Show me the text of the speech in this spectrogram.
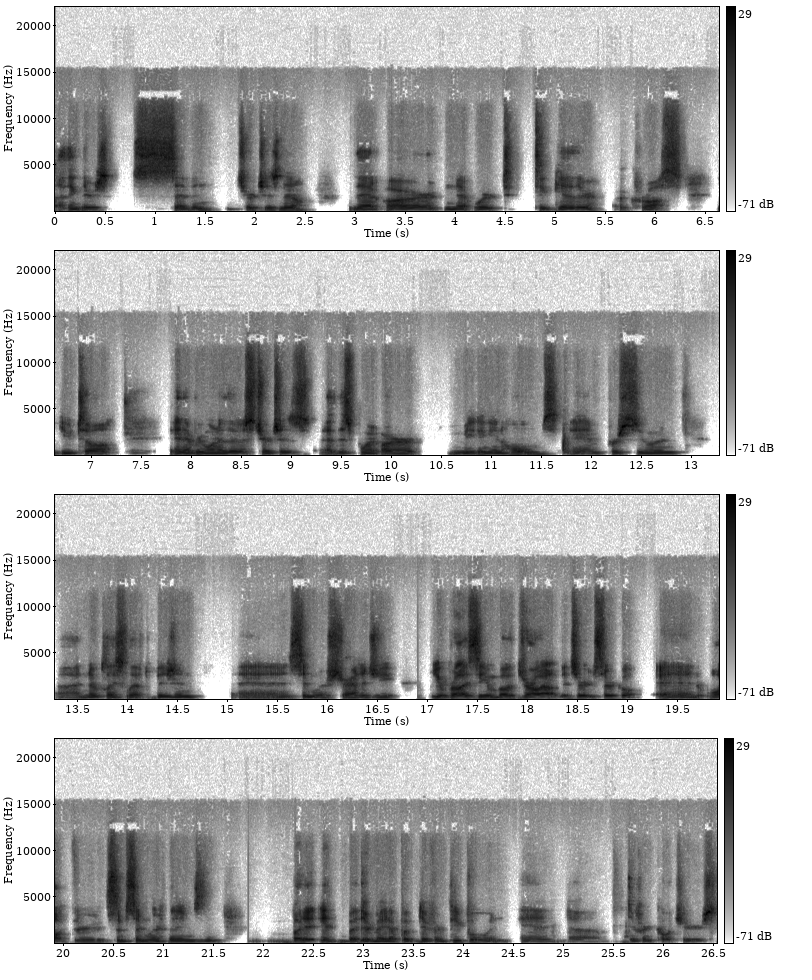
I think there's seven churches now that are networked together across Utah. And every one of those churches at this point are meeting in homes and pursuing uh, no place left vision and similar strategy. You'll probably see them both draw out the church circle and walk through some similar things. And, but it, it but they're made up of different people and and um, different cultures.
